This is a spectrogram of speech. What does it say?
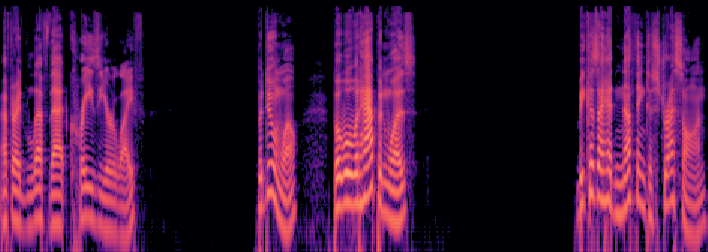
after I'd left that crazier life, but doing well. But what would happen was because I had nothing to stress on,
